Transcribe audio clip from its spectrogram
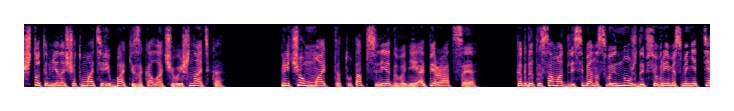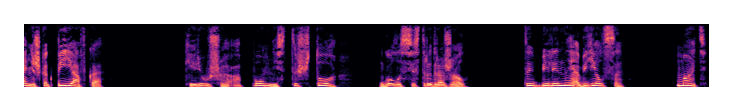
Что ты мне насчет матери Баки заколачиваешь, Надька? Причем мать-то тут обследование, операция, когда ты сама для себя на свои нужды все время с меня тянешь как пиявка. Кирюша, опомнись, ты что? Голос сестры дрожал. Ты белины объелся. Мать,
